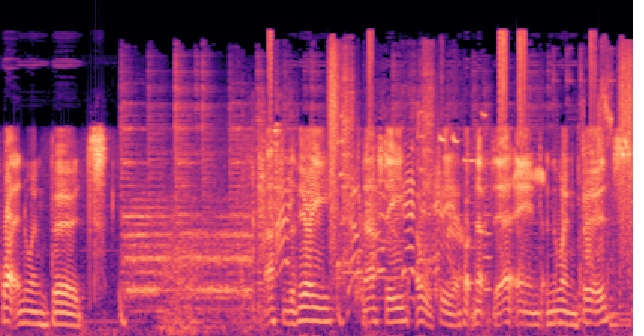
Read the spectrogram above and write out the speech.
quite annoying birds after the very nasty, oh gee, I got nipped there, and annoying birds,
